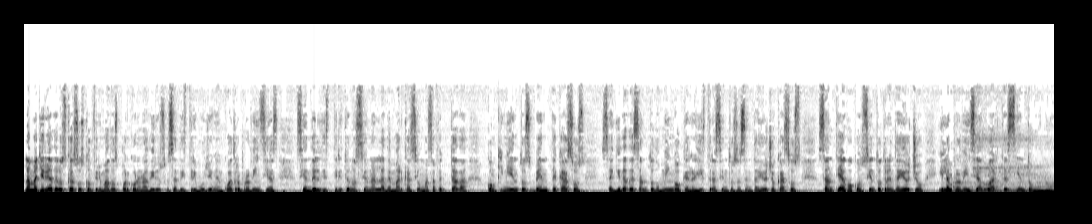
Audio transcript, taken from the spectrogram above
La mayoría de los casos confirmados por coronavirus se distribuyen en cuatro provincias, siendo el Distrito Nacional la demarcación más afectada con 520 casos, seguida de Santo Domingo que registra 168 casos, Santiago con 138 y la provincia Duarte 101.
